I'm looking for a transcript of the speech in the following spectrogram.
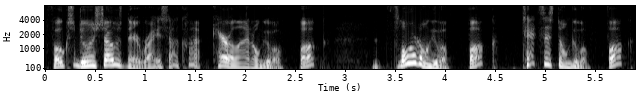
Folks are doing shows there, right? South Carolina don't give a fuck. Florida don't give a fuck. Texas don't give a fuck.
